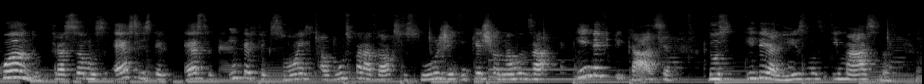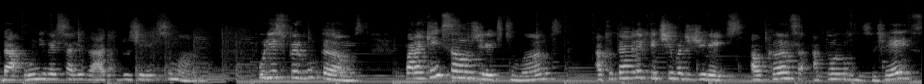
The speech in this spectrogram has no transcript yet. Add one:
quando traçamos essas, essas intersecções, alguns paradoxos surgem e questionamos a ineficácia dos idealismos e máximas da universalidade dos direitos humanos. Por isso, perguntamos: para quem são os direitos humanos? A tutela efetiva de direitos alcança a todos os sujeitos?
